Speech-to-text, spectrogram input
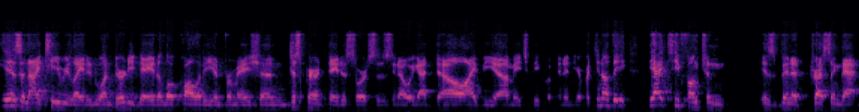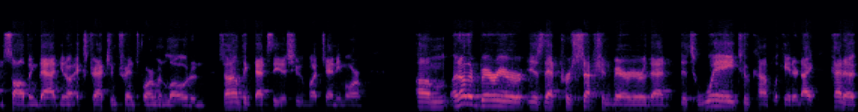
is an IT related one dirty data, low quality information, disparate data sources. You know, we got Dell, IBM, HP equipment in here, but you know, the, the IT function has been addressing that and solving that, you know, extraction, transform, and load. And so I don't think that's the issue much anymore. Um, another barrier is that perception barrier that it's way too complicated. And I kind of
